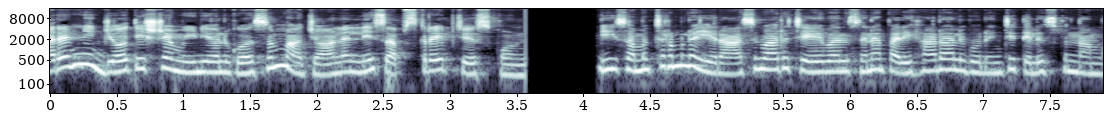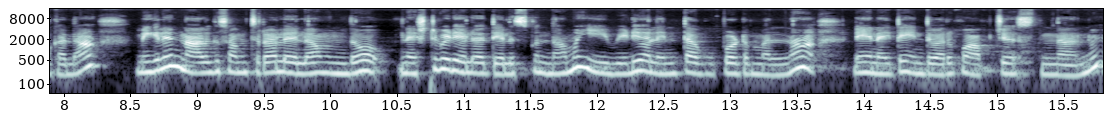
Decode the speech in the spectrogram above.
మరిన్ని జ్యోతిష్య వీడియోల కోసం మా ఛానల్ని సబ్స్క్రైబ్ చేసుకోండి. ఈ సంవత్సరంలో ఈ రాశివారు చేయవలసిన పరిహారాల గురించి తెలుసుకుందాం కదా. మిగిలిన నాలుగు సంవత్సరాలు ఎలా ఉందో నెక్స్ట్ వీడియోలో తెలుసుకుందాము. ఈ వీడియోలు ఎంత అవ్వకపోవటం వలన నేనైతే ఇంతవరకు ఆప్ చేస్తున్నాను.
